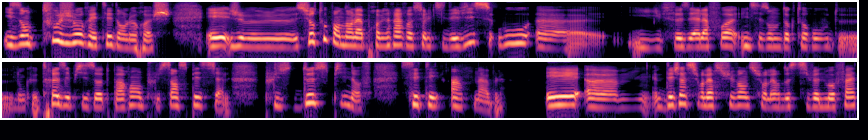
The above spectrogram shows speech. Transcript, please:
Ils ont toujours été dans le rush. Et je, surtout pendant la première ère Russell. Davis, où euh, il faisait à la fois une saison de Doctor Who, de, donc 13 épisodes par an, plus un spécial, plus deux spin-offs. C'était intenable. Et euh, déjà sur l'ère suivante, sur l'ère de Steven Moffat,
